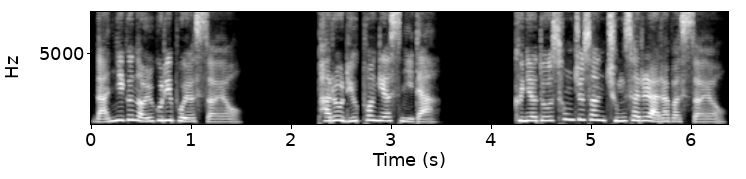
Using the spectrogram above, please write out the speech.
낯익은 얼굴이 보였어요. 바로 류펑이었습니다. 그녀도 송주선 중사를 알아봤어요.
